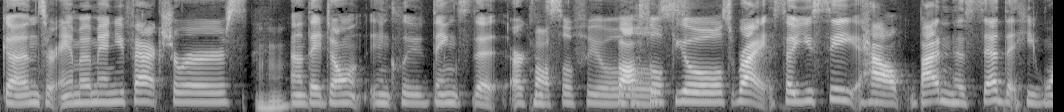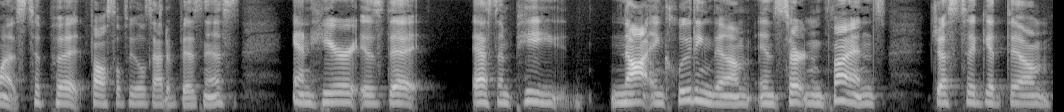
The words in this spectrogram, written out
guns or ammo manufacturers. Mm-hmm. Uh, they don't include things that are fossil fuels. Fossil fuels, right? So you see how Biden has said that he wants to put fossil fuels out of business, and here is the S and P not including them in certain funds just to get them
